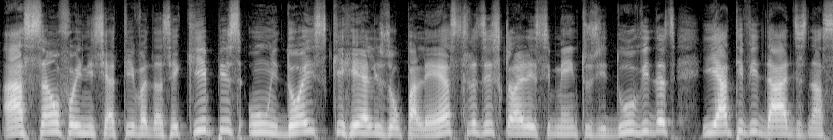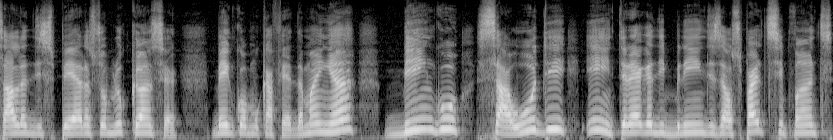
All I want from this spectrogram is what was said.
A ação foi iniciativa das equipes 1 e 2, que realizou palestras, esclarecimentos de dúvidas e atividades na sala de espera sobre o câncer, bem como café da manhã, bingo, saúde e entrega de brindes aos participantes,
